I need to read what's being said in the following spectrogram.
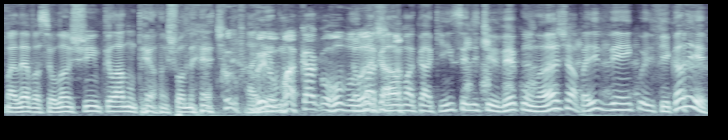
mas leva seu lanchinho, porque lá não tem a lanchonete. o macaco rouba o lanche. Macaco, macaquinho, se ele te ver com lanche, rapaz, ele vem, ele fica ali.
